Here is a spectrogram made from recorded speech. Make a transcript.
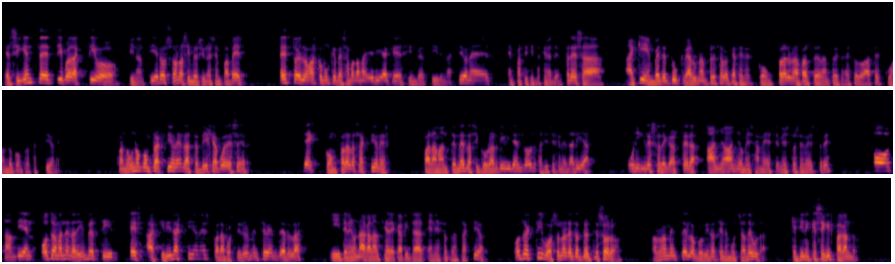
El siguiente tipo de activo financiero son las inversiones en papel, esto es lo más común que pensamos la mayoría, que es invertir en acciones, en participaciones de empresa. Aquí, en vez de tú crear una empresa, lo que haces es comprar una parte de la empresa. Eso lo haces cuando compras acciones. Cuando uno compra acciones, la estrategia puede ser de comprar las acciones para mantenerlas y cobrar dividendos. Así se generaría un ingreso de cartera año a año, mes a mes, semestre a semestre. O también otra manera de invertir es adquirir acciones para posteriormente venderlas y tener una ganancia de capital en esa transacción. Otro activo son las letras del tesoro. Normalmente los gobiernos tienen mucha deuda, que tienen que seguir pagando.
